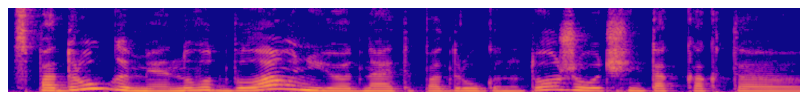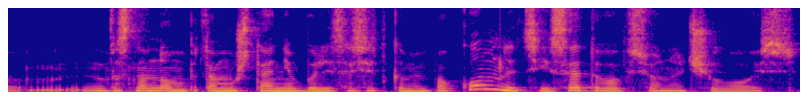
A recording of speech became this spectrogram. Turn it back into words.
С подругами, ну вот была у нее одна эта подруга, но тоже очень так как-то, в основном потому, что они были соседками по комнате, и с этого все началось.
